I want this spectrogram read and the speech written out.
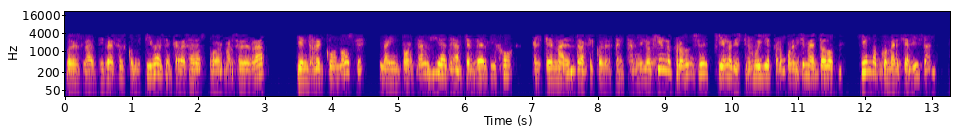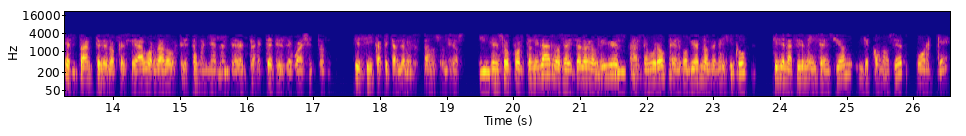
pues las diversas comitivas encabezadas por Marcelo Ebrard, quien reconoce la importancia de atender, dijo, el tema del tráfico de fentanilo. ¿Quién lo produce? ¿Quién lo distribuye? Pero por encima de todo, ¿Quién lo comercializa? Es parte de lo que se ha abordado esta mañana directamente desde Washington, D.C., capital de los Estados Unidos. En su oportunidad, Rosa Isela Rodríguez aseguró que el gobierno de México tiene la firme intención de conocer por qué,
